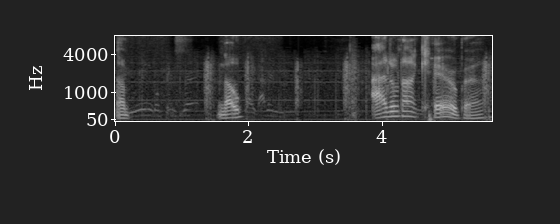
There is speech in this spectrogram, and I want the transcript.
Um, no. I do not care, bruh.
